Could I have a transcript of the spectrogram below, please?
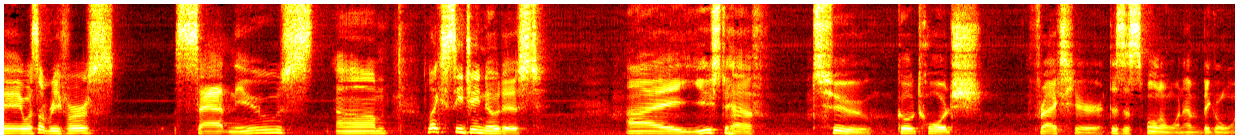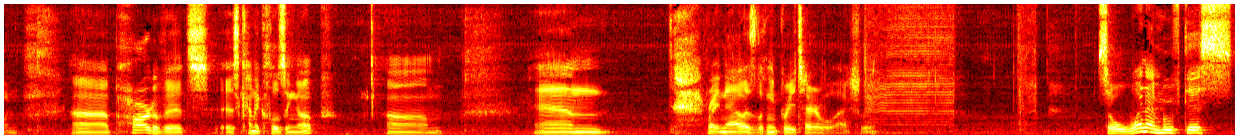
Hey, what's up, Reefers? Sad news. Um, like CJ noticed, I used to have two Gold Torch frags here. This is a smaller one, I have a bigger one. Uh, part of it is kind of closing up. Um, and right now it's looking pretty terrible, actually. So when I moved this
